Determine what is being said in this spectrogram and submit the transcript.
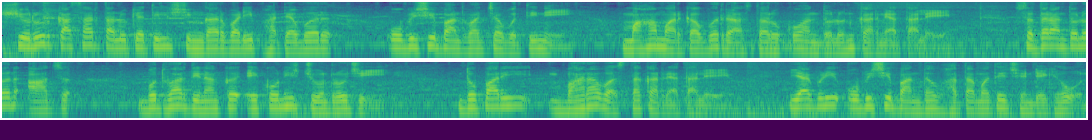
शिरूर कासार तालुक्यातील शिंगारवाडी फाट्यावर ओबीसी बांधवांच्या वतीने महामार्गावर रास्ता रोको आंदोलन करण्यात आले. सदर आंदोलन आज बुधवार दिनांक एकोणीस जून रोजी दुपारी बारा वाजता करण्यात आले. यावेळी ओबीसी बांधव हातामध्ये झेंडे घेऊन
